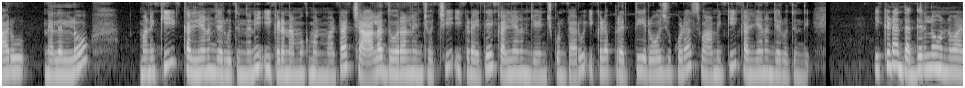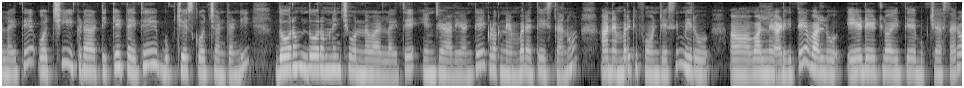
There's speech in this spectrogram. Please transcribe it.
ఆరు నెలల్లో మనకి కళ్యాణం జరుగుతుందని ఇక్కడ నమ్మకం అనమాట చాలా దూరాల నుంచి వచ్చి ఇక్కడైతే కళ్యాణం చేయించుకుంటారు. ఇక్కడ ప్రతిరోజు కూడా స్వామికి కళ్యాణం జరుగుతుంది. ఇక్కడ దగ్గరలో ఉన్న వాళ్ళైతే వచ్చి ఇక్కడ టికెట్ అయితే బుక్ చేసుకోవచ్చు అంటండి దూరం దూరం నుంచి ఉన్న వాళ్ళైతే ఏం చేయాలి అంటే ఇక్కడ ఒక నెంబర్ అయితే ఇస్తాను. ఆ నెంబర్కి ఫోన్ చేసి మీరు వాళ్ళని అడిగితే వాళ్ళు ఏ డేట్లో అయితే బుక్ చేస్తారో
